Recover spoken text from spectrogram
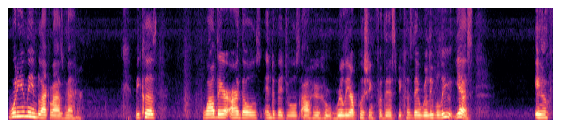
what do you mean Black Lives Matter? Because while there are those individuals out here who really are pushing for this because they really believe it, yes, if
